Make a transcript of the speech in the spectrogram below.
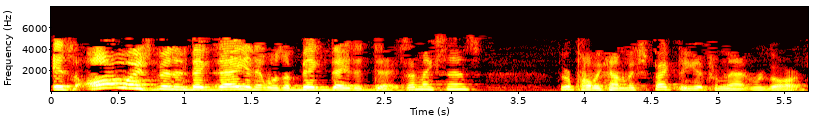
It's always been a big day, and it was a big day today. Does that make sense? They were probably kind of expecting it from that regards.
